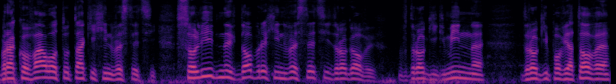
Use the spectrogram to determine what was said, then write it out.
brakowało tu takich inwestycji. Solidnych, dobrych inwestycji drogowych w drogi gminne, drogi powiatowe.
